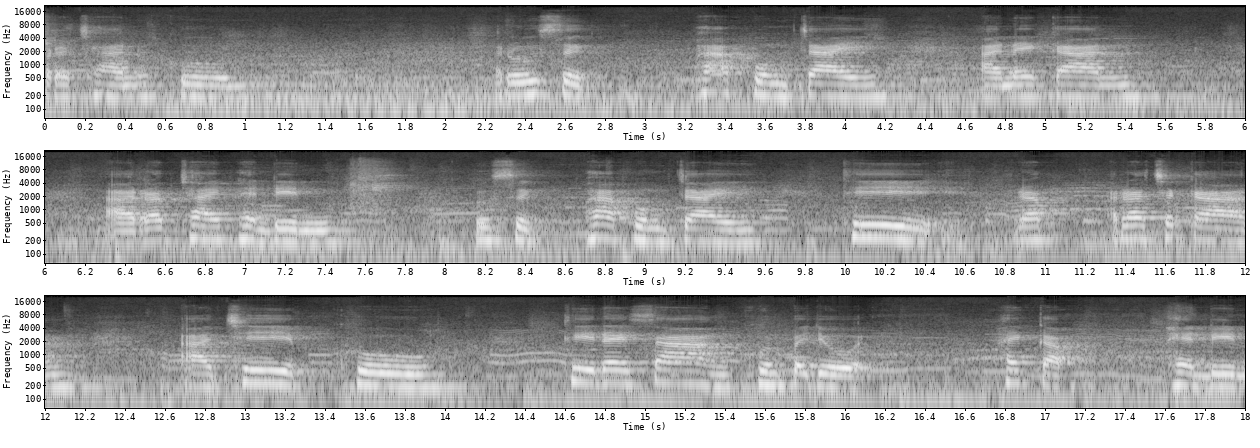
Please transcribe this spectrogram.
ประชานุกูล รู้สึกภาคภูมิใจในการรับใช้แผ่นดิน รู้สึกภาคภูมิใจที่รับราชการอาชีพครู ที่ได้สร้างคุณประโยชน์ให้กับแผ่นดิน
